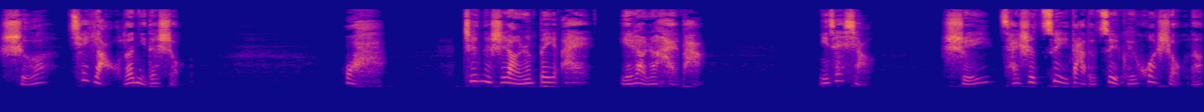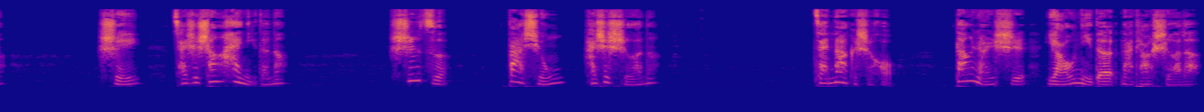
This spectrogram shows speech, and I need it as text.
蛇却咬了你的手。哇，真的是让人悲哀，也让人害怕。你在想，谁才是最大的罪魁祸首呢？谁才是伤害你的呢？狮子？大熊还是蛇呢？在那个时候，当然是咬你的那条蛇了。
